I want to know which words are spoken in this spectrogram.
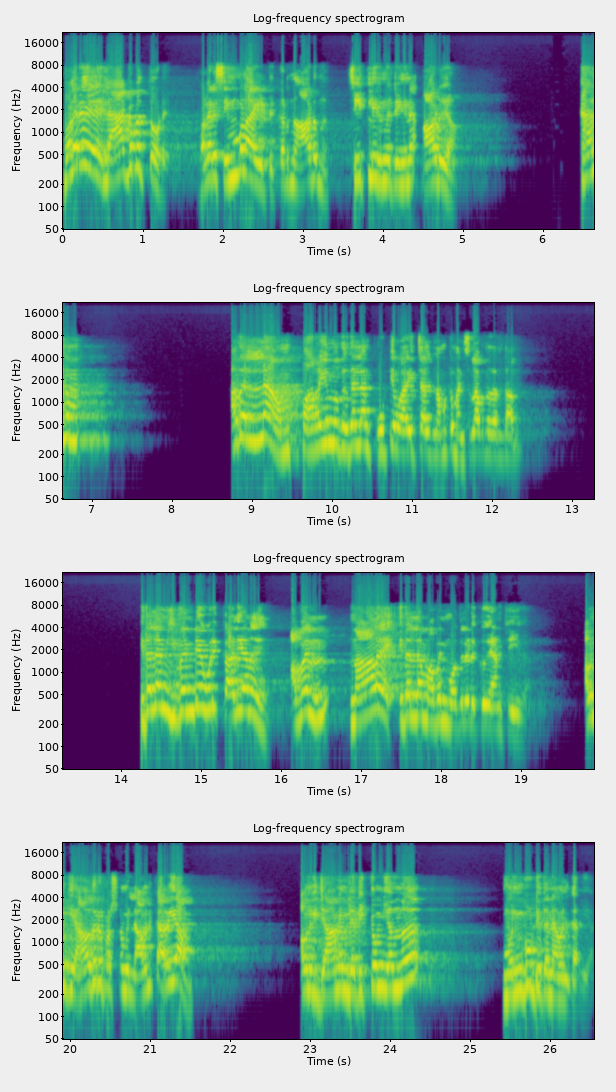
വളരെ ലാഘവത്തോടെ വളരെ സിമ്പിൾ ആയിട്ട് കിടന്ന് ആടുന്നു. സീറ്റിലിരുന്നിട്ട് ഇങ്ങനെ ആടുകയാണ് കാരണം അതെല്ലാം പറയുന്നത് ഇതെല്ലാം കൂട്ടി വായിച്ചാൽ നമുക്ക് മനസ്സിലാവുന്നത് എന്താണ്? ഇതെല്ലാം ഇവന്റെ ഒരു കളിയാണ്. അവൻ നാളെ ഇതെല്ലാം അവൻ മുതലെടുക്കുകയാണ് ചെയ്യുക. അവനക്ക് യാതൊരു പ്രശ്നമില്ല അവനക്ക് അറിയാം അവനക്ക് ജാമ്യം ലഭിക്കും എന്ന് മുൻകൂട്ടി തന്നെ അവനക്കറിയാം.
